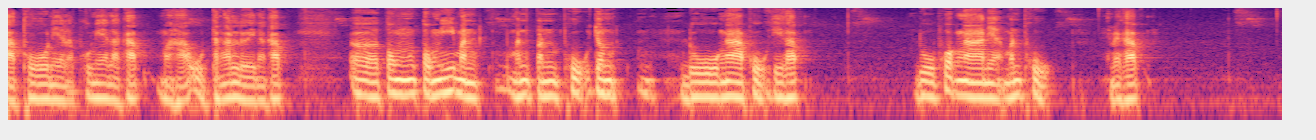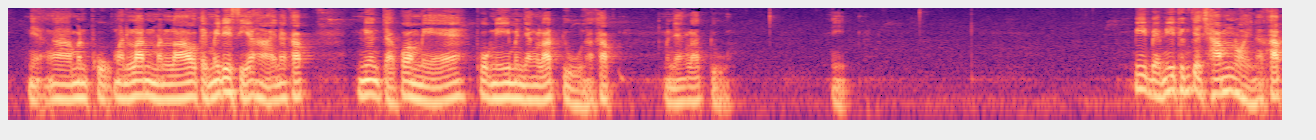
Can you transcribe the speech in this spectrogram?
อัดโทเนี่ยแหละพวกนี้แหละครับมหาอุดทั้งนั้นเลยนะครับเอ่อตรงตรงนี้มันมันมันผุจน ดูงาผุทีครับ ดูพวกงาเนี่ยมันผุเห็นไหมครับ เนี่ยงามันผุมันลั่นมันล้าวแต่ไม่ได้เสียหายนะครับ เนื่องจากว่าแหมพวกนี้มันยังรัดอยู่นะครับ มันยังรัดอยู่นี่มีดแบบนี้ถึงจะช้ำหน่อยนะครับ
